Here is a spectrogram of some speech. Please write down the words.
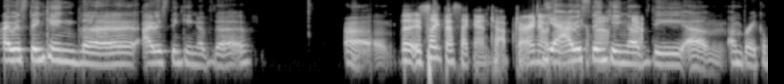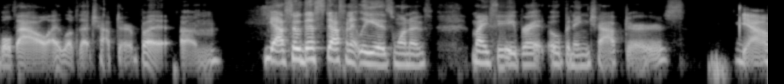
I was thinking the I was thinking of the um it's like the second chapter. I know. yeah i was talking about. thinking Yeah. of the um unbreakable vow i love that chapter but um yeah so this definitely is one of my favorite opening chapters Yeah.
